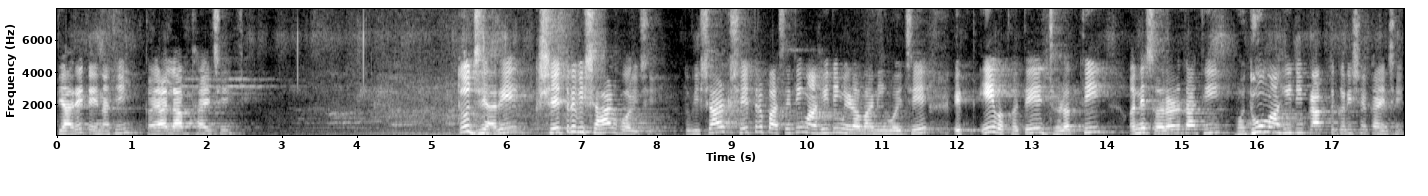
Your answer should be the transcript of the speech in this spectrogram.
ત્યારે તેનાથી કયા લાભ થાય છે? તો જ્યારે ક્ષેત્ર વિશાળ હોય છે, તો વિશાળ ક્ષેત્ર પાસેથી માહિતી મેળવવાની હોય છે, એ વખતે ઝડપથી અને સરળતાથી વધુ માહિતી પ્રાપ્ત કરી શકાય છે.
